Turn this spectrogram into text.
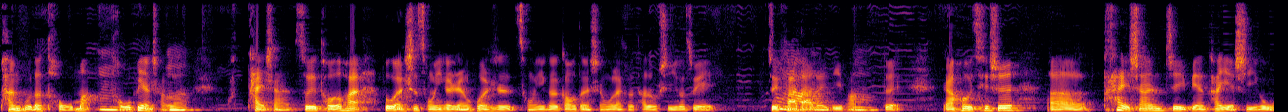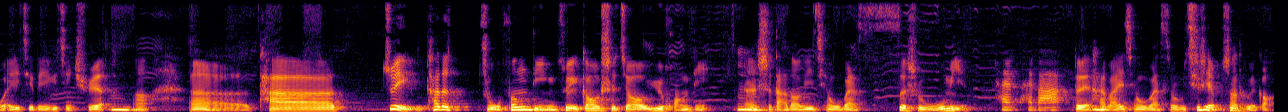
盘古的头嘛，嗯头变成了嗯。泰山，所以头的话，不管是从一个人或者是从一个高等生物来说，它都是一个最最发达的地方。对，然后其实呃，泰山这边它也是一个五 A 级的一个景区、嗯啊，呃，它最它的主峰顶最高是叫玉皇顶，嗯。呃是达到了一千五百四十五米，海海拔对，嗯海拔一千五百四十五，其实也不算特别高。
